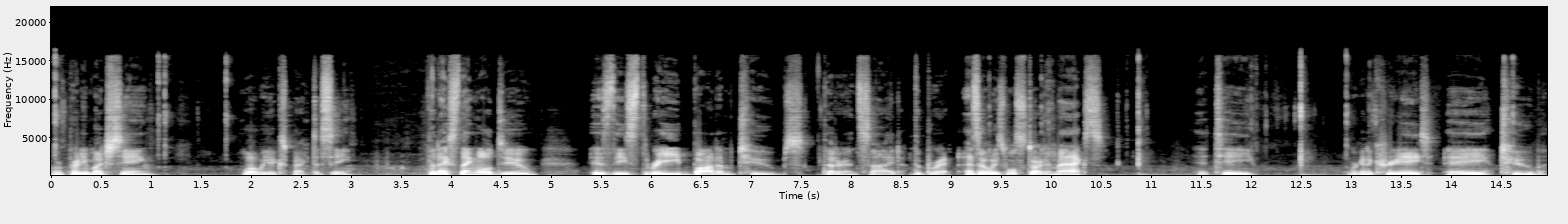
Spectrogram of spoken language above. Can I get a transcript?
We're pretty much seeing what we expect to see. The next thing we'll do is these three bottom tubes that are inside the brick. As always, we'll start in max, hit T. We're going to create a tube.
